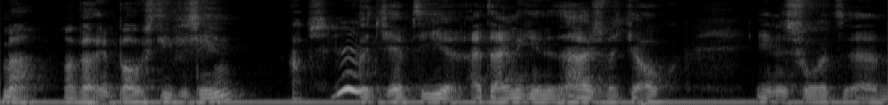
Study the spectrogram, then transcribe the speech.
Nou, maar wel in positieve zin. Absoluut. Want je hebt hier uiteindelijk in het huis wat je ook in een soort ehm,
